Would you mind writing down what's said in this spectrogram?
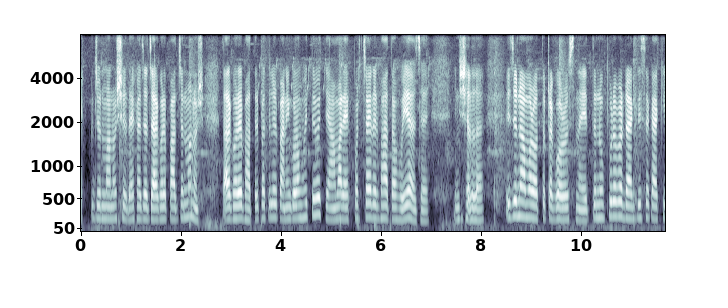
একজন মানুষের দেখা যায় যার ঘরে পাঁচজন মানুষ, তার ঘরে ভাতের পাতিলের পানি গরম হইতে হইতে আমার এক পর চাইলের ভাত হয়ে যায়, ইনশাল্লাহ। এই জন্য আমার অতটা গরজ নেই। তো নুপুর আবার ডাক দিছে, কাকি,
